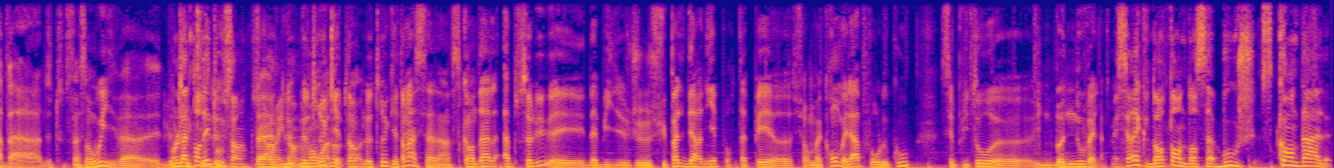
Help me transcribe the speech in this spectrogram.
Ah bah de toute façon oui. bah, le On truc- l'attendait tous, hein, bah, le, truc étant, le truc étant là, c'est un scandale absolu et d'habitude je suis pas le dernier pour taper euh, sur Macron, mais là pour le coup c'est plutôt euh, une bonne nouvelle. Mais c'est vrai que d'entendre dans sa bouche scandale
